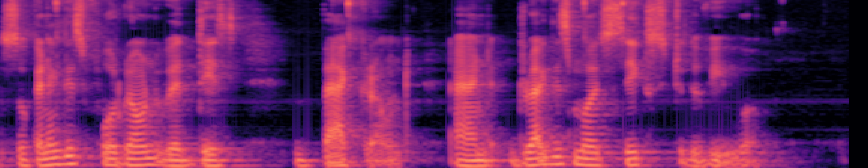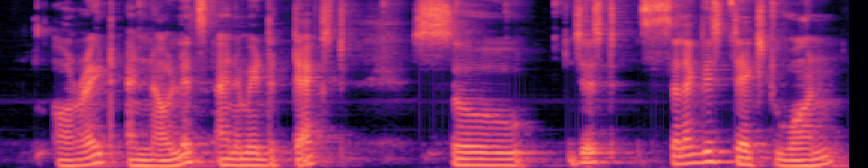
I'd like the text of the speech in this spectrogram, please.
So connect this foreground with this background and drag this merge 6 to the viewer. All right and now let's animate the text. So just select this text one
